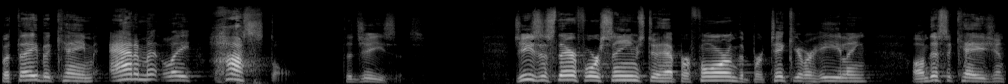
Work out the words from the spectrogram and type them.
but they became adamantly hostile to Jesus. Jesus, therefore, seems to have performed the particular healing on this occasion,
